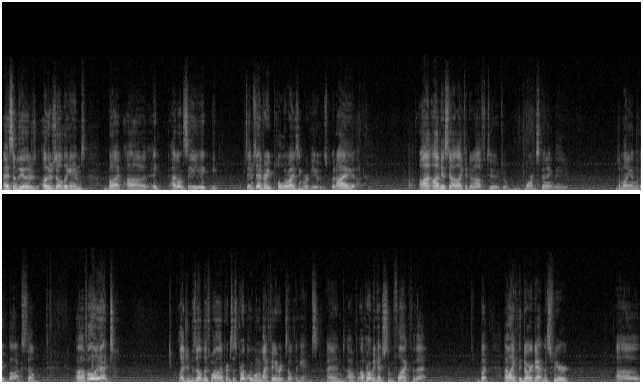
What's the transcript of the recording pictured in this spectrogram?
as some of the other other Zelda games, but uh, it I don't see it, it seems to have very polarizing reviews. But I obviously I liked it enough to to warrant spending the the money on the big box. So, uh, following that, Legend of Zelda Twilight Princess, probably one of my favorite Zelda games, and I'll, I'll probably catch some flack for that. But I like the dark atmosphere. Uh,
